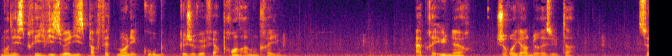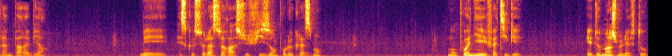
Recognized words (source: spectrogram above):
Mon esprit visualise parfaitement les courbes que je veux faire prendre à mon crayon. Après une heure, je regarde le résultat. Cela me paraît bien. Mais est-ce que cela sera suffisant pour le classement? Mon poignet est fatigué. Et demain je me lève tôt.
